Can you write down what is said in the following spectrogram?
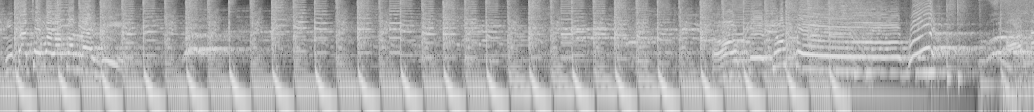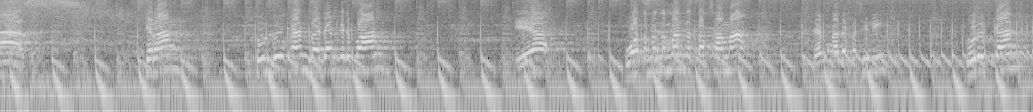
Kita coba 8 lagi. Oke, cukup. Panas. Sekarang tundukkan badan ke depan. Iya. Buat teman-teman tetap sama. Saya menghadap ke sini. Luruskan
